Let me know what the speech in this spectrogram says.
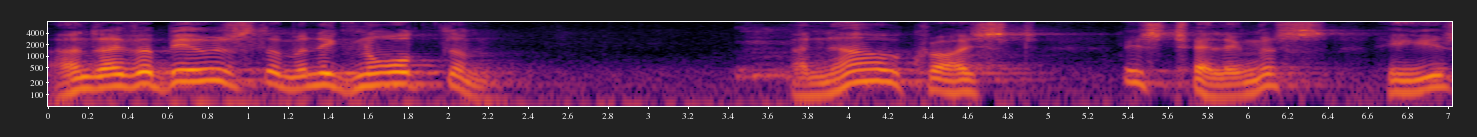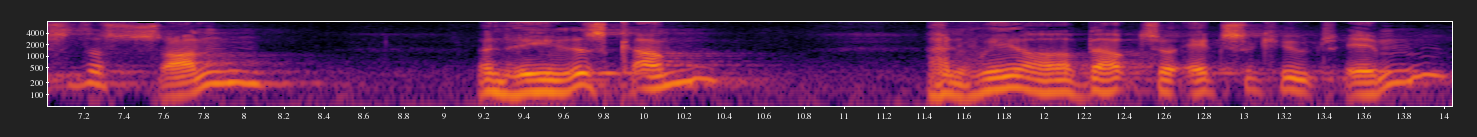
And they've abused them and ignored them. And now Christ is telling us He is the Son and He has come and we are about to execute Him.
